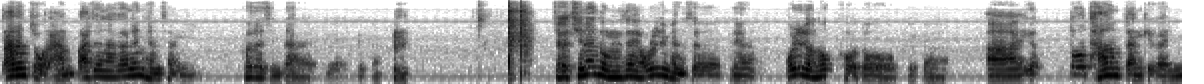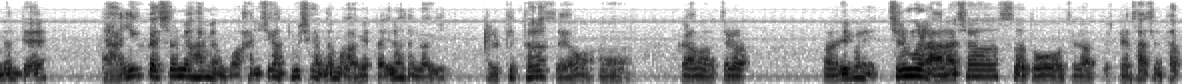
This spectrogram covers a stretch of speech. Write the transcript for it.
다른 쪽으로 안 빠져나가는 현상이 벌어진다. 예, 그러니까 제가 지난 동영상에 올리면서 그냥 올려놓고도 그러니까 아 이거 또 다음 단계가 있는데 야 이것까지 설명하면 뭐 1시간 2시간 넘어가겠다 이런 생각이 얼핏 들었어요 어, 그 아마 제가 어, 이분이 질문을 안 하셨어도 제가 이렇게 사실 답,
